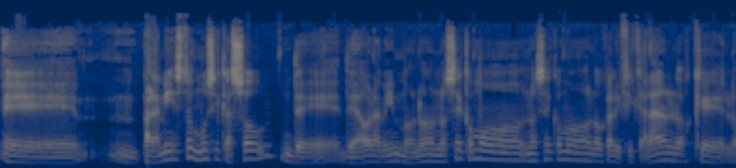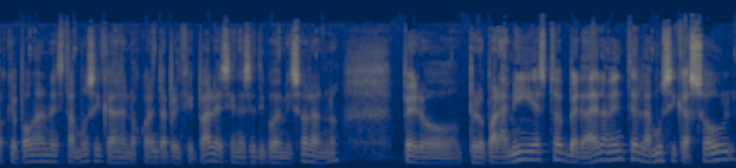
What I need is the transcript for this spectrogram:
eh, para mí esto es música soul de, de ahora mismo, ¿no? No sé cómo, no sé cómo lo calificarán los que, los que pongan esta música en los 40 principales y en ese tipo de emisoras, ¿no? Pero, pero para mí esto es verdaderamente la música soul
